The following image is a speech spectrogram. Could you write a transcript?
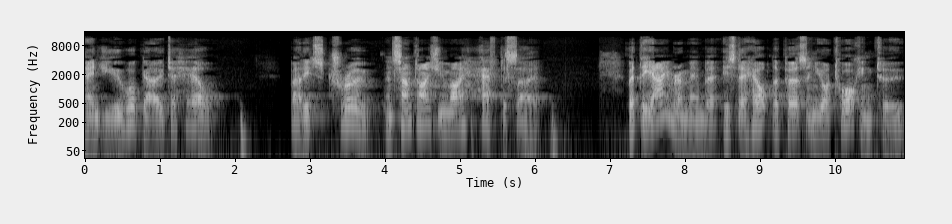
and you will go to hell. But it's true, and sometimes you might have to say it. But the aim, remember, is to help the person you're talking to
